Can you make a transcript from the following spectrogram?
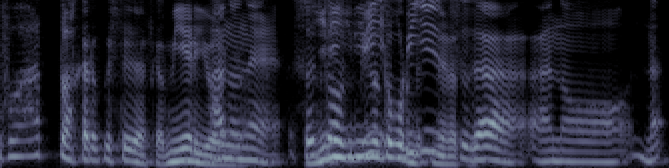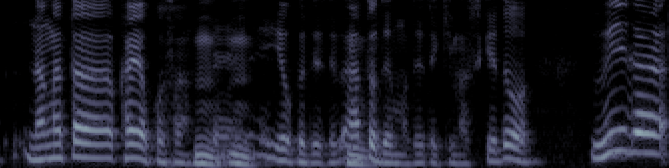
ふわっと明るくしてるじゃないですか。見えるように。えあのね、それとギリギリのところ美術が、あの、な永田佳代子さんっうんてよく出てくる、うん。後でも出てきますけど、上が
